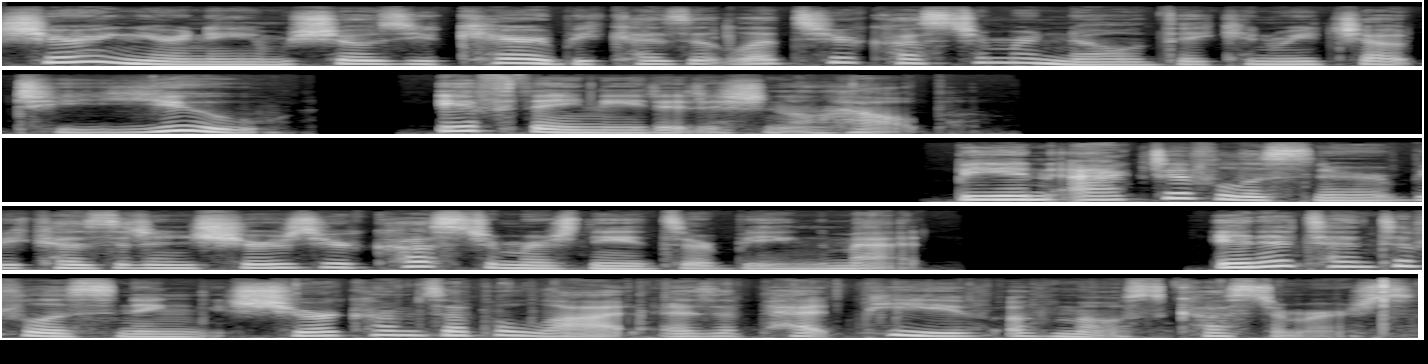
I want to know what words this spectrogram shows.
Sharing your name shows you care because it lets your customer know they can reach out to you if they need additional help. Be an active listener because it ensures your customer's needs are being met. Inattentive listening sure comes up a lot as a pet peeve of most customers.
